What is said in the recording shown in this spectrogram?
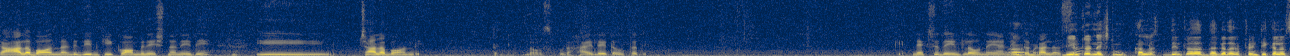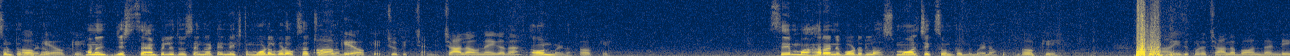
చాలా బాగుందండి. దీనికి కాంబినేషన్ అనేది ఈ చాలా బాగుంది. బ్లౌజ్ కూడా హైలైట్ అవుతుంది. నెక్స్ట్ దీంట్లో ఉన్నాయండి ఇంకా కలర్స్ దీంట్లో నెక్స్ట్ కలర్స్ దీంట్లో దగ్గర దగ్గర ట్వంటీ కలర్స్ ఉంటుంది ఓకే మేడం. ఓకే. మనం జస్ట్ శాంపిల్ చూసాం కాబట్టి నెక్స్ట్ మోడల్ కూడా ఒకసారి ఓకే చూద్దాం ఓకే చూపించండి. చాలా ఉన్నాయి కదా? అవును madam. Okay. Same Maharani border లో స్మాల్ చెక్స్ ఉంటుంది మేడం. ఓకే. ఇది కూడా చాలా బాగుందండి.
